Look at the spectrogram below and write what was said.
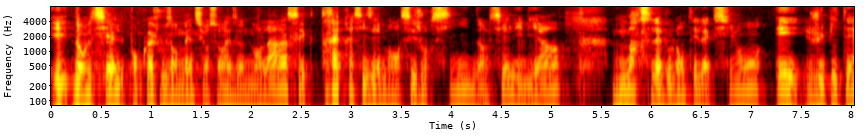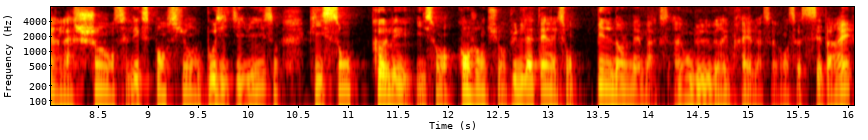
Et dans le ciel, pourquoi je vous emmène sur ce raisonnement-là? C'est que très précisément, ces jours-ci, dans le ciel, il y a Mars, la volonté, l'action, et Jupiter, la chance, l'expansion, le positivisme, qui sont collés, ils sont en conjonction. Vu de la Terre, ils sont pile dans le même axe, un ou deux degrés près, là, ça commence à se séparer,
